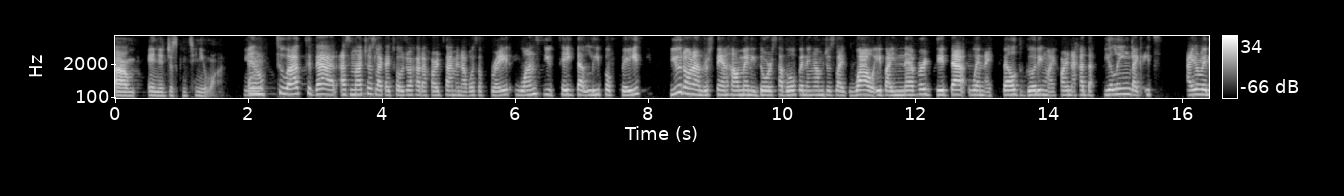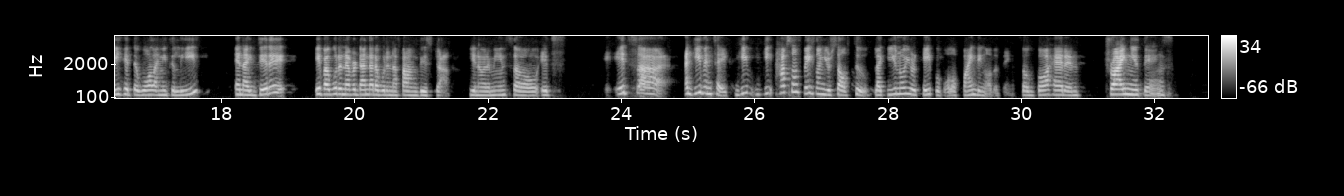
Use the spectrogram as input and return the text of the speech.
um, and it just continue on. You And know? to add to that, as much as like I told you, I had a hard time and I was afraid, once you take that leap of faith, you don't understand how many doors have opened. And I'm just like, wow, if I never did that when I felt good in my heart and I had that feeling like it's, I already hit the wall, I need to leave. And I did it. If I would have never done that, I wouldn't have found this job. You know what I mean? So it's, it's uh, a give and take. Give, give, have some faith on yourself too. Like you know you're capable of finding other things. So go ahead and try new things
